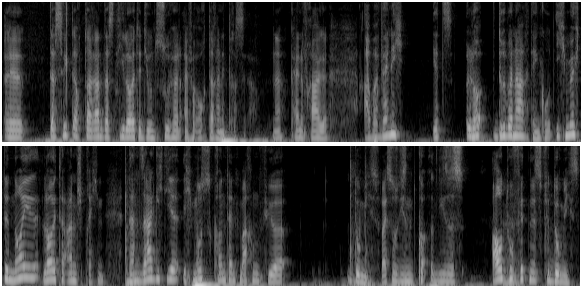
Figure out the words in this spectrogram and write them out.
äh, das liegt auch daran, dass die Leute, die uns zuhören, einfach auch daran Interesse haben. Ne? Keine Frage. Aber wenn ich jetzt drüber nachdenke und ich möchte neue Leute ansprechen, dann sage ich dir, ich muss Content machen für Dummies. Weißt du, diesen, dieses Auto-Fitness für Dummies.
